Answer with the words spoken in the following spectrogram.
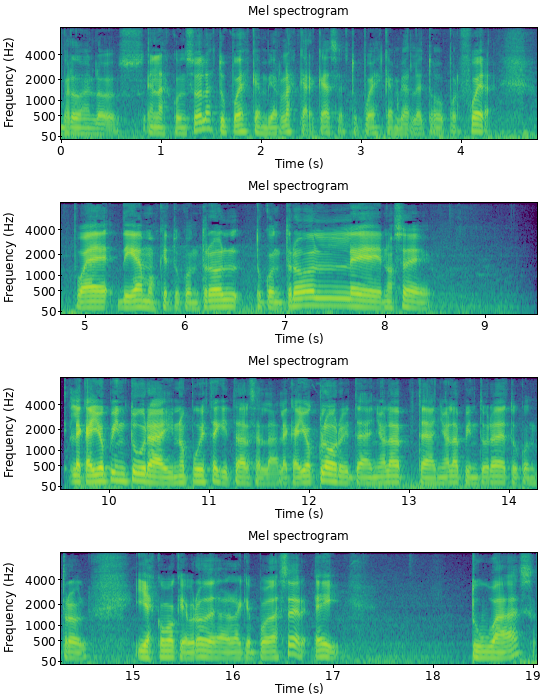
perdón, en, los, en las consolas, tú puedes cambiar las carcasas, tú puedes cambiarle todo por fuera. Pues, digamos que tu control, tu control, eh, no sé, le cayó pintura y no pudiste quitársela, le cayó cloro y te dañó la, te dañó la pintura de tu control. Y es como que, bro, ¿ahora qué puedo hacer? Ey, tú vas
